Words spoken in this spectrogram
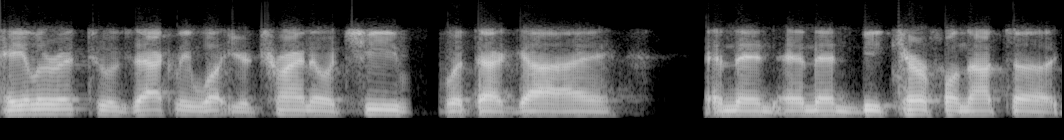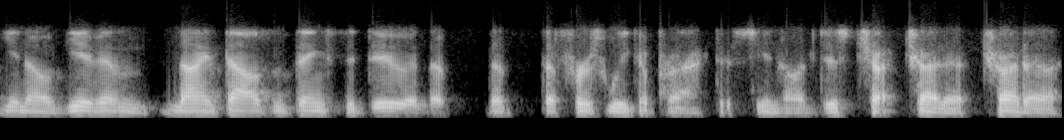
tailor it to exactly what you're trying to achieve with that guy and then and then be careful not to you know give him nine thousand things to do in the, the, the first week of practice. You know, just try try to try to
